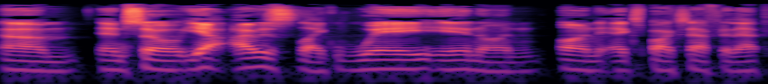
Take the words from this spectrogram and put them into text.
Um, and so yeah, I was like way in on on Xbox after that.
